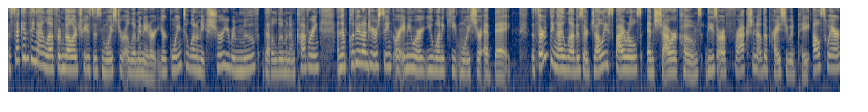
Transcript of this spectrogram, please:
The second thing I love from Dollar Tree is this moisture eliminator. You're going to want to make sure you remove that aluminum covering and then put it under your sink or anywhere you want to keep moisture at bay. The third thing I love is their jelly spirals and shower combs. These are a fraction of the price you would pay elsewhere.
